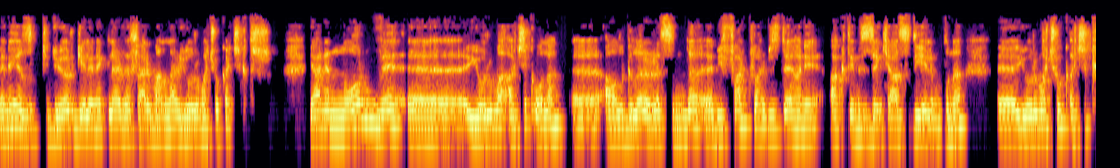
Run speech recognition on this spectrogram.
Ve ne yazık ki diyor gelenekler ve fermanlar yoruma çok açıktır. Yani norm ve e, yoruma açık olan e, algılar arasında e, bir fark var. Bizde hani Akdeniz zekası diyelim buna e, yoruma çok açık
